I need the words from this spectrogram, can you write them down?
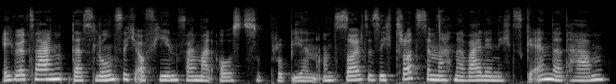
Ich würde sagen, das lohnt sich auf jeden Fall mal auszuprobieren. Und sollte sich trotzdem nach einer Weile nichts geändert haben,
